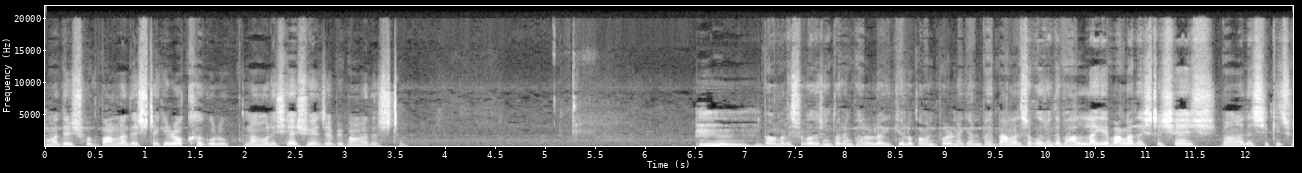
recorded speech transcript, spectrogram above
আমাদের সব বাংলাদেশটাকে রক্ষা করুক, না হলে শেষ হয়ে যাবে বাংলাদেশটা। বাংলাদেশের কথা শুনতে অনেক ভালো লাগে, কেউ কমেন্ট করে না কেন? ভাই, বাংলাদেশের কথা শুনতে ভালো লাগে, বাংলাদেশটা শেষ, বাংলাদেশে কিছু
